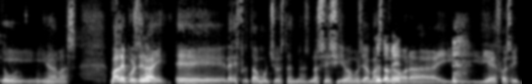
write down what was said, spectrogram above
Y, nada más. Vale, pues Geray, eh, le he disfrutado mucho. No, sé si llevamos ya más de una hora y diez o así.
